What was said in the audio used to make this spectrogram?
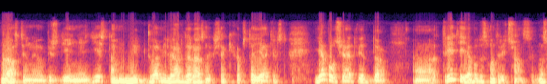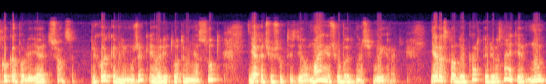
нравственные убеждения, есть там 2 миллиарда разных всяких обстоятельств. Я получаю ответ «да». А, третий, я буду смотреть шансы. Насколько повлияют шансы. Приходит ко мне мужик и говорит, вот у меня суд, я хочу, чтобы ты сделал магию, чтобы значит, выиграть. Я раскладываю карты говорю, вы знаете, ну,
